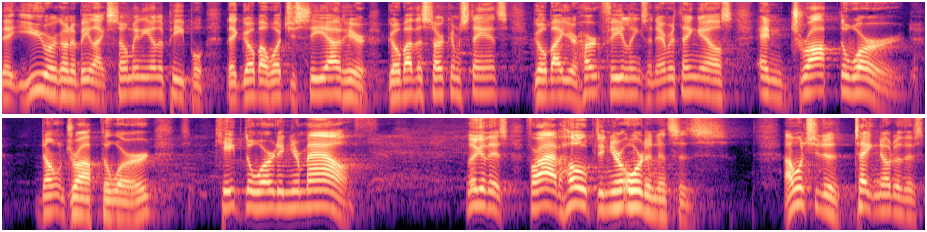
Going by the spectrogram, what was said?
that you are going to be like so many other people that go by what you see out here, go by the circumstance, go by your hurt feelings and everything else, and drop the word. Don't drop the word. Keep the word in your mouth. Look at this. For I have hoped in your ordinances. I want you to take note of this.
